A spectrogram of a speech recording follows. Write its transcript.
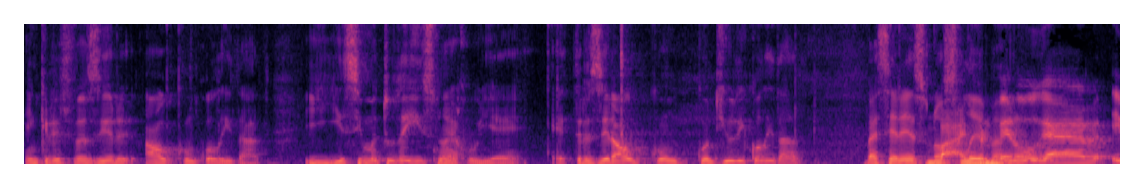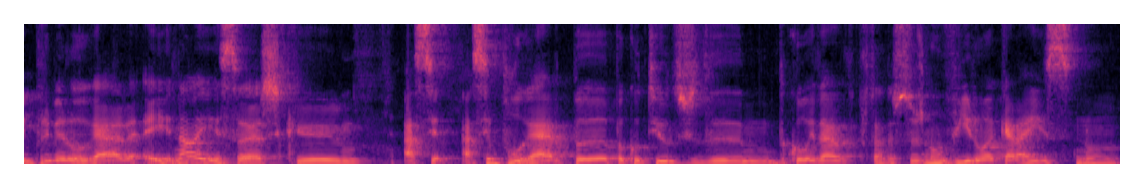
em querer fazer algo com qualidade. E, e acima de tudo é isso, não é, Rui? É, é trazer algo com conteúdo e qualidade. Vai ser esse o nosso Pá, em lema. primeiro lugar, em primeiro lugar, não é isso, acho que há, se- há sempre lugar para, para conteúdos de, de qualidade. Portanto, as pessoas não viram a cara a isso. Não,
